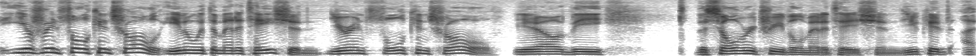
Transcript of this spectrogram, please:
you're in full control. Even with the meditation, you're in full control. You know, the the soul retrieval meditation, you could I-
